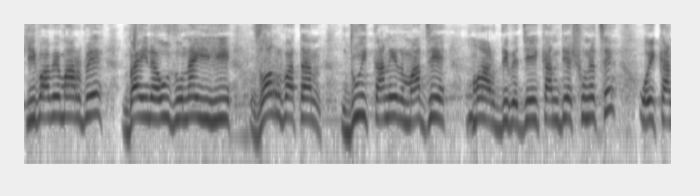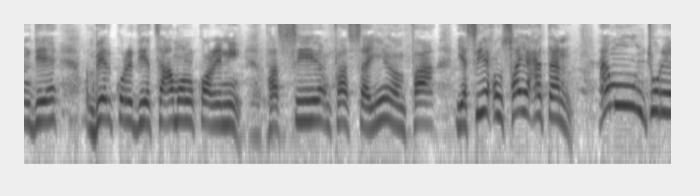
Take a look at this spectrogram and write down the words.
কীভাবে মারবে? বাইনা উজুনাইহি জরবাতান, দুই কানের মাঝে মার দিবে। যেই কান দিয়ে শুনেছে, ওই কান দিয়ে বের করে দিয়েছে, আমল করেনি। ফাঁসি, ফাঁসাই, ফা ইয়াসি হাতান এমন জোরে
